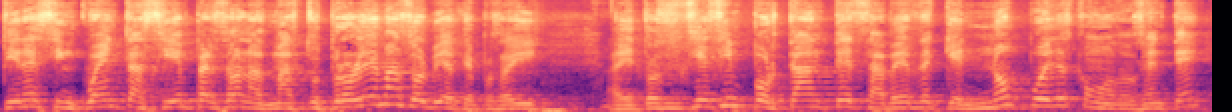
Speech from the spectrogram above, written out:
tienes 50, 100 personas más tus problemas, olvídate, pues ahí. Entonces sí es importante saber de que no puedes como docente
